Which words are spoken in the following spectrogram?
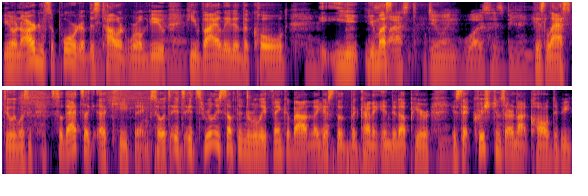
you know, an ardent supporter of this mm-hmm. tolerant worldview. Mm-hmm. He violated the code. You you His must last doing was his being. his last doing was so that's a, a key thing so it's it's it's really something to really think about and i guess the, the kind of ended up here is that christians are not called to be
